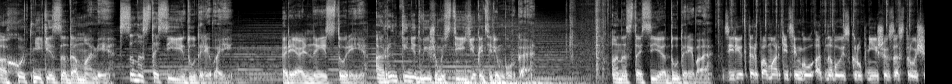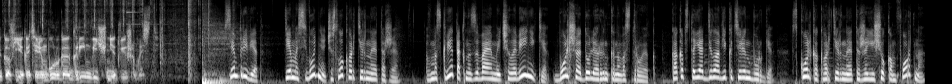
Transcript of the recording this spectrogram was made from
Охотники за домами с Анастасией Дударевой. Реальные истории о рынке недвижимости Екатеринбурга. Анастасия Дударева, директор по маркетингу одного из крупнейших застройщиков Екатеринбурга «Гринвич Недвижимость». Всем привет! Тема сегодня – число квартир на этаже. В Москве так называемые человейники – большая доля рынка новостроек. Как обстоят дела в Екатеринбурге? Сколько квартир на этаже еще комфортно,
